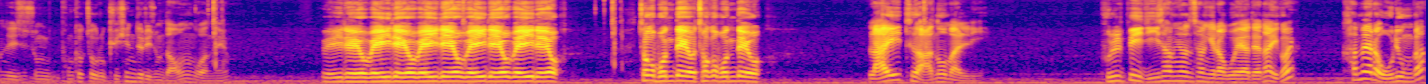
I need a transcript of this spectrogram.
근데 이제 좀 본격적으로 귀신들이 좀 나오는 것 같네요 왜 이래요 왜 이래요 왜 이래요 왜 이래요 왜 이래요 저거 뭔데요 저거 뭔데요 light anomaly 불빛 이상현상이라고 해야 되나 이걸? 카메라 오류인가?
